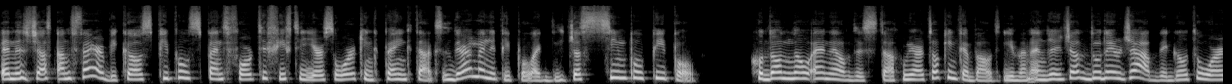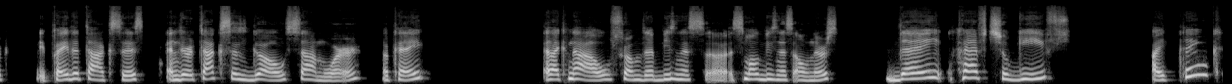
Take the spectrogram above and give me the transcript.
And it's just unfair because people spend 40, 50 years working, paying taxes. There are many people like this, just simple people who don't know any of this stuff we are talking about even. And they just do their job. They go to work, they pay the taxes and their taxes go somewhere. Okay like now from the business, uh, small business owners, they have to give, I think,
